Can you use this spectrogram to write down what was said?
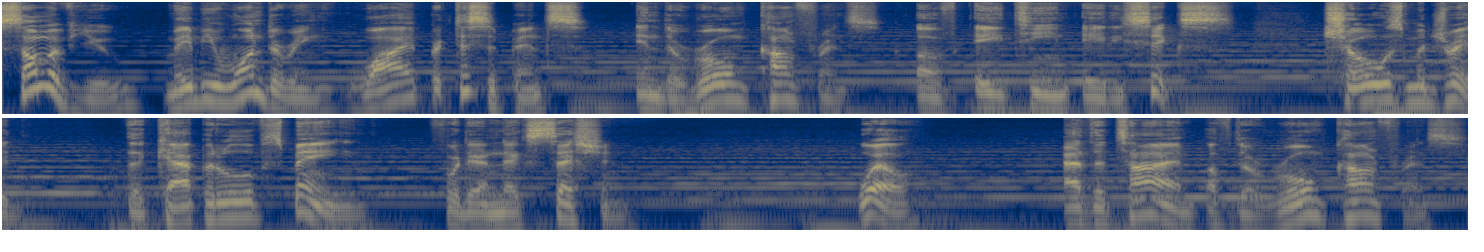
Some of you may be wondering why participants in the Rome Conference of 1886 chose Madrid the capital of Spain, for their next session. Well, at the time of the Rome Conference,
